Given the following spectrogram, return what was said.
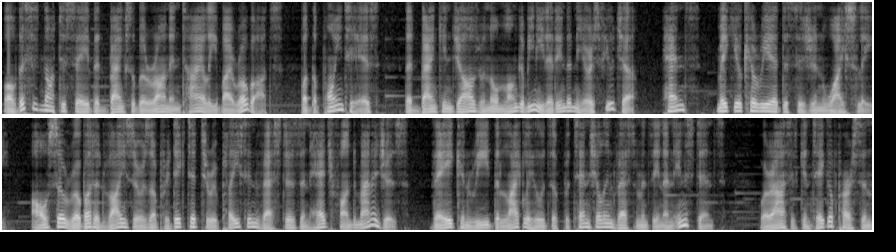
Well, this is not to say that banks will be run entirely by robots, but the point is that banking jobs will no longer be needed in the nearest future. Hence, make your career decision wisely. Also, robot advisors are predicted to replace investors and hedge fund managers. They can read the likelihoods of potential investments in an instant, whereas it can take a person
